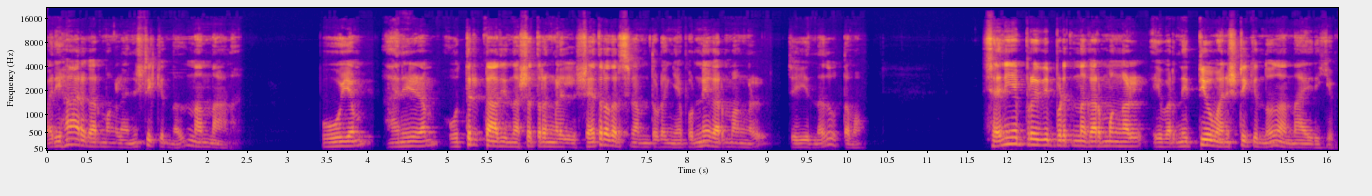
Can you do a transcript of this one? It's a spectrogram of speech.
പരിഹാര കർമ്മങ്ങൾ അനുഷ്ഠിക്കുന്നത് നന്നാണ്. പൂയം അനിഴം ഉത്രിട്ടാതി നക്ഷത്രങ്ങളിൽ ക്ഷേത്രദർശനം തുടങ്ങിയ പുണ്യകർമ്മങ്ങൾ ചെയ്യുന്നത് ഉത്തമം. ശനിയെ പ്രീതിപ്പെടുത്തുന്ന കർമ്മങ്ങൾ ഇവർ നിത്യവും അനുഷ്ഠിക്കുന്നത് നന്നായിരിക്കും.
